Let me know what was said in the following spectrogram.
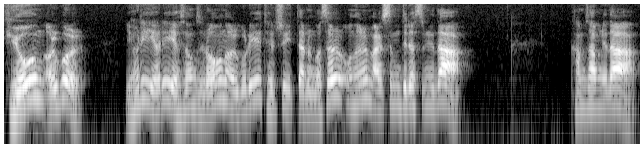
귀여운 얼굴, 여리여리 여성스러운 얼굴이 될 수 있다는 것을 오늘 말씀드렸습니다. 감사합니다.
